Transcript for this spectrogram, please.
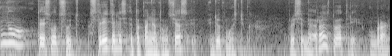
Ну, то есть вот суть. Встретились, это понятно. Вот сейчас идет мостик. Про себя. Раз, два, три. Убрали.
